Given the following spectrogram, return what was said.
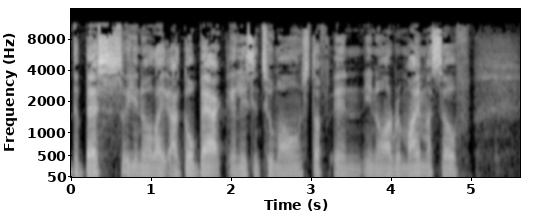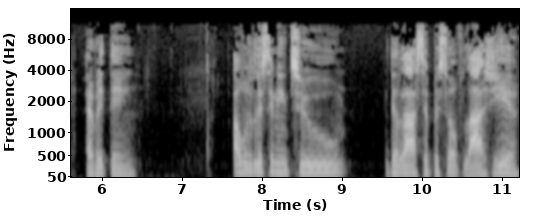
the best. So, you know, like I go back and listen to my own stuff and, you know, I remind myself everything. I was listening to the last episode last year.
